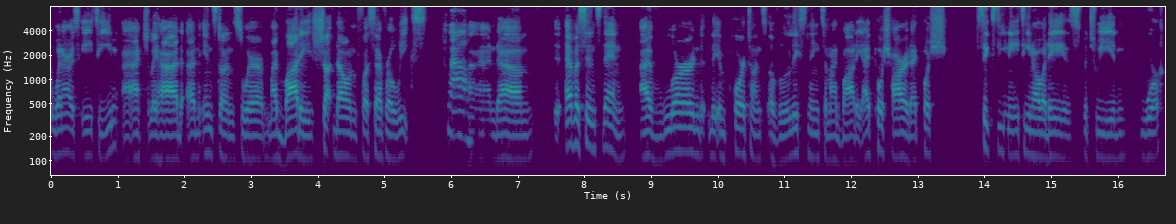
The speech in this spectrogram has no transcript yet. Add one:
when I was 18, I actually had an instance where my body shut down for several weeks. Wow. And um, ever since then, I've learned the importance of listening to my body. I push hard. I push 16, 18 hour days between work,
